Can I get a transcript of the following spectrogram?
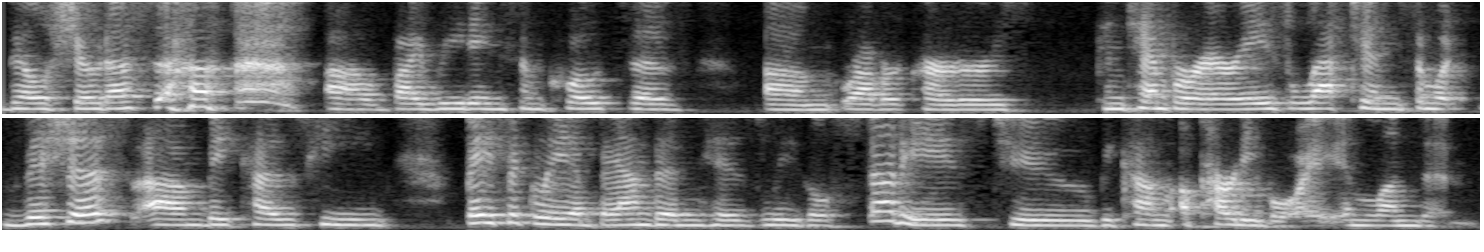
Bill showed us uh, by reading some quotes of um, Robert Carter's contemporaries left him somewhat vicious um, because he basically abandoned his legal studies to become a party boy in London.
